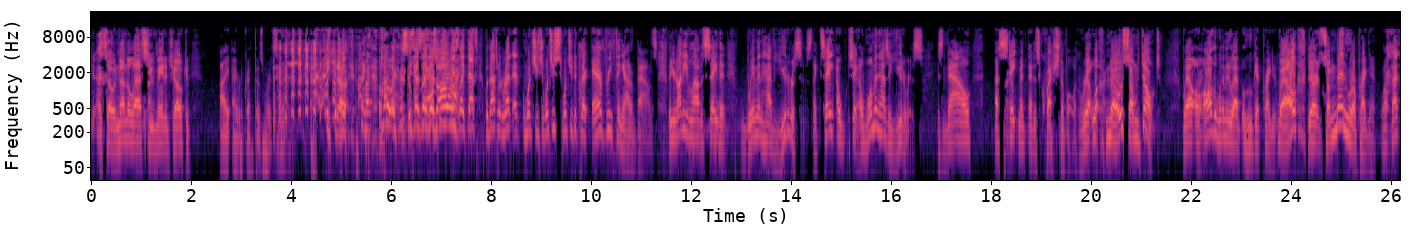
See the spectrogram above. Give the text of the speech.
And so, nonetheless, you made a joke, and I, I regret those words, you know, like, But, no, oh, like, is because like there's always right. like that's, but that's what. Once you once you once you declare everything out of bounds, that you're not even allowed to say that women have uteruses. Like saying a saying a woman has a uterus is now a statement that is questionable. Like real, well, no, some don't. Well, all the women who have who get pregnant. Well, there are some men who are pregnant. Well, that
